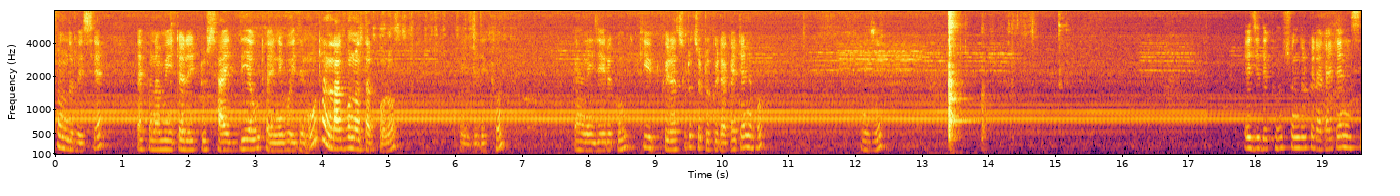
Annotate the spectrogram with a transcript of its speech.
সুন্দর হয়েছে। এখন আমি এটার একটু সাইড দিয়ে উঠাই নেব, এই দিন উঠান লাগবো না তারপরও। এই যে দেখুন, এখন এই যে এরকম কিউট করে, ছোটো ছোটো করে কাইটে নেব। এই যে। এই যে দেখুন, সুন্দর করে কাইটে নিছি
